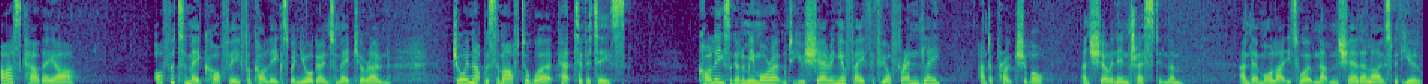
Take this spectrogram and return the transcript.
Ask how they are. Offer to make coffee for colleagues when you're going to make your own. Join up with some after work activities. Colleagues are going to be more open to you sharing your faith if you're friendly and approachable and show an interest in them. And they're more likely to open up and share their lives with you.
